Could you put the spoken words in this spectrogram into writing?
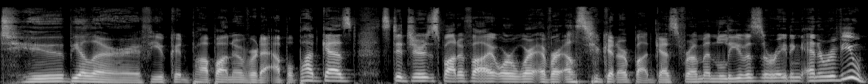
tubular if you could pop on over to Apple Podcast, Stitcher, Spotify, or wherever else you get our podcast from and leave us a rating and a review.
